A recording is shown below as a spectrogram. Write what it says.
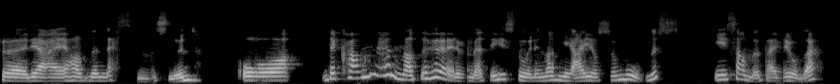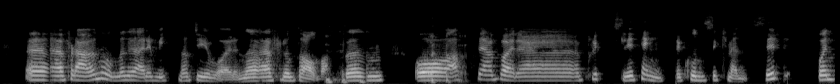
før jeg hadde nesten snudd. Og det kan hende at det hører med til historien at jeg også modnes i samme periode. Uh, for det er jo noe med det der i midten av 20-årene, frontalvappen og at jeg bare plutselig tenkte konsekvenser på en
